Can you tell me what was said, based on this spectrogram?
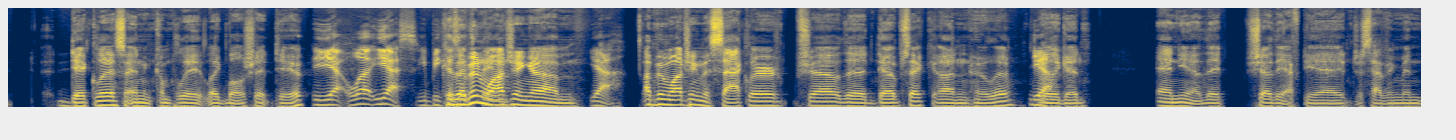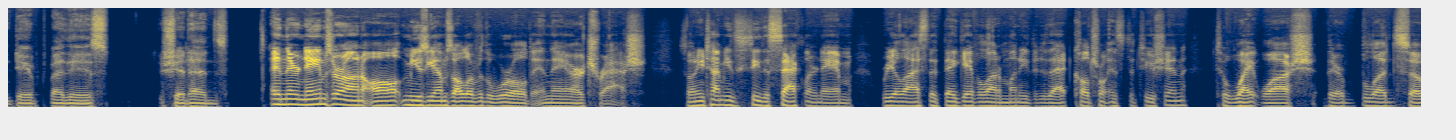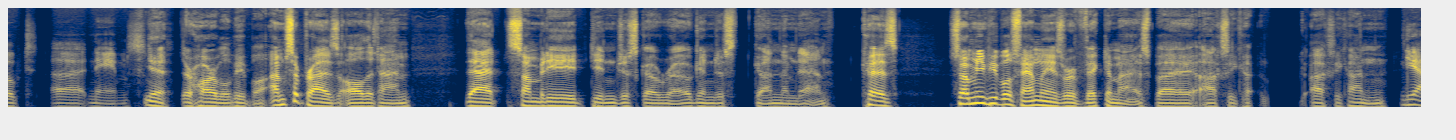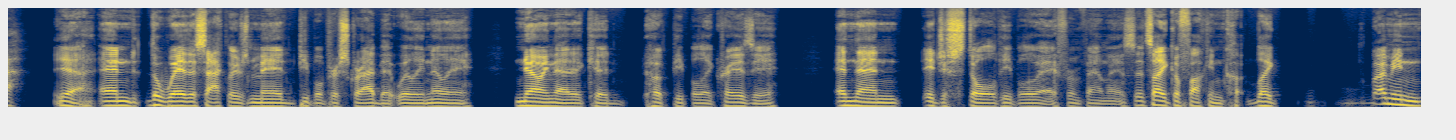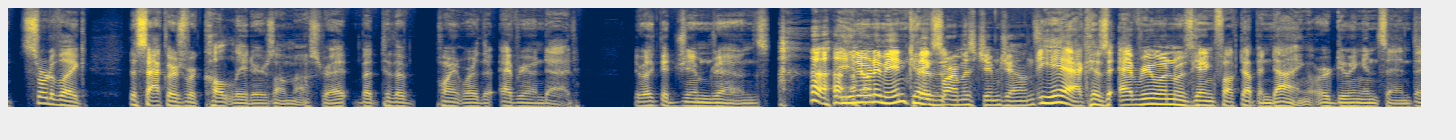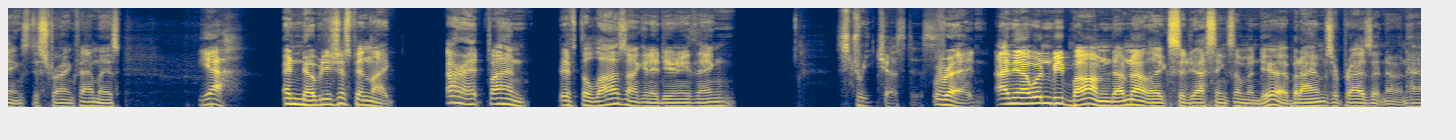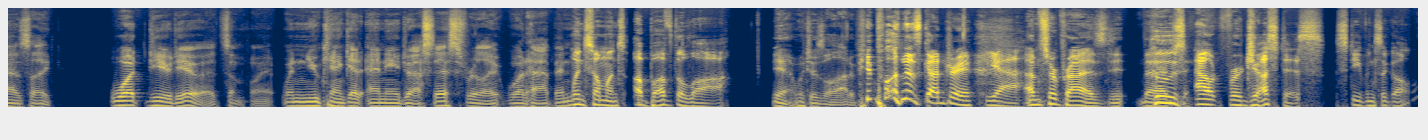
dickless and complete like bullshit too. Yeah, well, yes, because I've it's been, watching, um, Yeah, I've been watching the Sackler show, the Dopesick on Hulu. Yeah. Really good. And, you know, they show the FDA just having been duped by these shitheads. and their names are on all museums all over the world, and they are trash. So anytime you see the Sackler name, realize that they gave a lot of money to that cultural institution to whitewash their blood-soaked uh, names. Yeah, they're horrible people. I'm surprised all the time that somebody didn't just go rogue and just gun them down. Because so many people's families were victimized by Oxyco- Oxycontin. Yeah, Yeah. And the way the Sacklers made people prescribe it willy nilly, knowing that it could hook people like crazy. And then it just stole people away from families. It's like a fucking, like, I mean, sort of like the Sacklers were cult leaders almost, right? But to the point where the, everyone died. They were like the Jim Jones. You know what I mean? Big Because Pharma's Jim Jones. yeah, because everyone was getting fucked up and dying or doing insane things, destroying families. Yeah, And nobody's just been like, all right, fine. If the law's not going to do anything. street justice. Right. I mean, I wouldn't be bummed. I'm not like suggesting someone do it, but I am surprised that no one has. Like, what do you do at some point when you can't get any justice for like what happened? when someone's above the law. yeah, which is a lot of people in this country. Yeah. I'm surprised that Who's out for justice? Steven Seagal.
